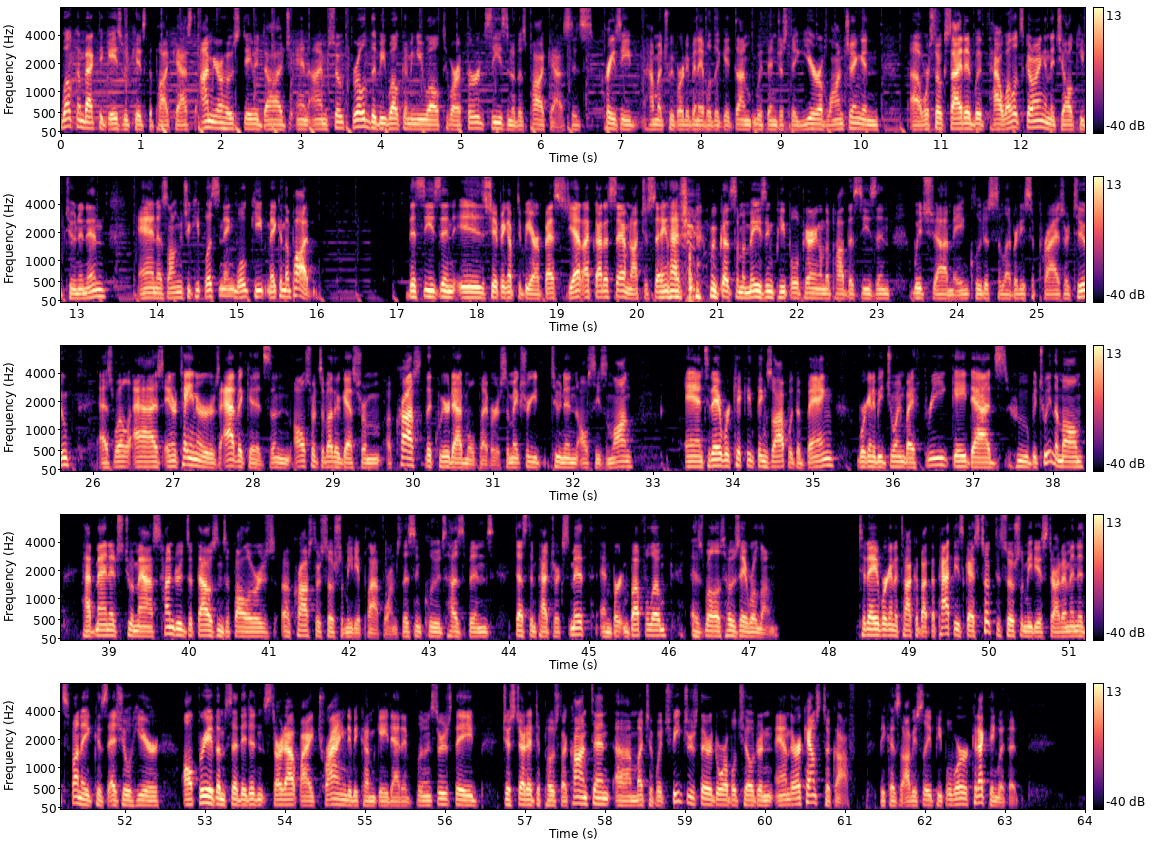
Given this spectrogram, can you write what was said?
Welcome back to Gays with Kids, the podcast. I'm your host, David Dodge, and I'm so thrilled to be welcoming you all to our third season of this podcast. It's crazy how much we've already been able to get done within just a year of launching, and uh, we're so excited with how well it's going and that y'all keep tuning in. And as long as you keep listening, we'll keep making the pod this season is shaping up to be our best yet. I've got to say, I'm not just saying that. We've got some amazing people appearing on the pod this season, which uh, may include a celebrity surprise or two, as well as entertainers, advocates, and all sorts of other guests from across the Queer Dad multiverse. So make sure you tune in all season long. And today we're kicking things off with a bang. We're going to be joined by three gay dads who, between them all, have managed to amass hundreds of thousands of followers across their social media platforms. This includes husbands Dustin Patrick Smith and Burton Buffaloe, as well as Jose Rolon. Today, we're going to talk about the path these guys took to social media stardom. And it's funny because, as you'll hear, all three of them said they didn't start out by trying to become gay dad influencers. They just started to post their content, uh, much of which features their adorable children, and their accounts took off because obviously people were connecting with it.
